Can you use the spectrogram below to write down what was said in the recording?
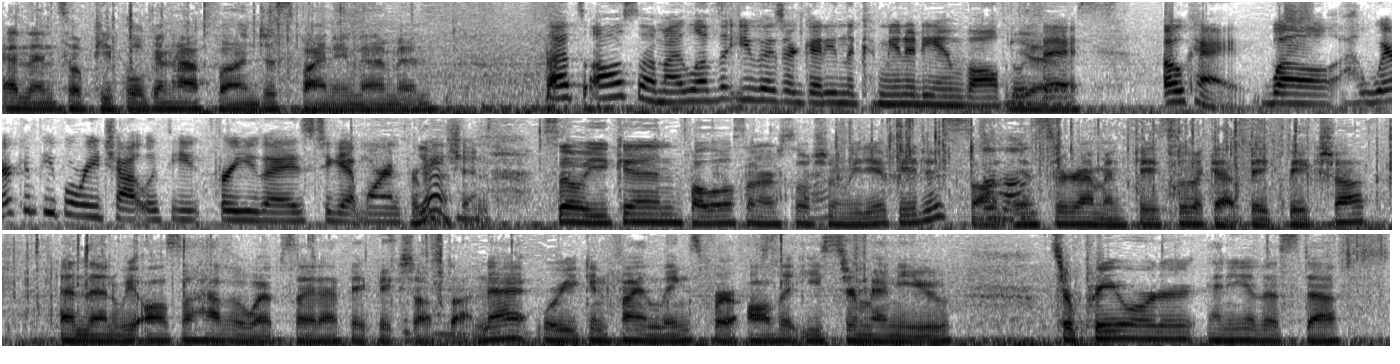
And then so people can have fun just finding them and that's awesome. I love that you guys are getting the community involved with Yes. it. Okay, well, where can people reach out with you for you guys to get more information? Yeah. So you can follow us on our social media pages on Uh-huh. Instagram and Facebook at Baked Bake Shop. And then we also have a website at bakebakeshop.net where you can find links for all the Easter menu to pre-order any of the stuff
